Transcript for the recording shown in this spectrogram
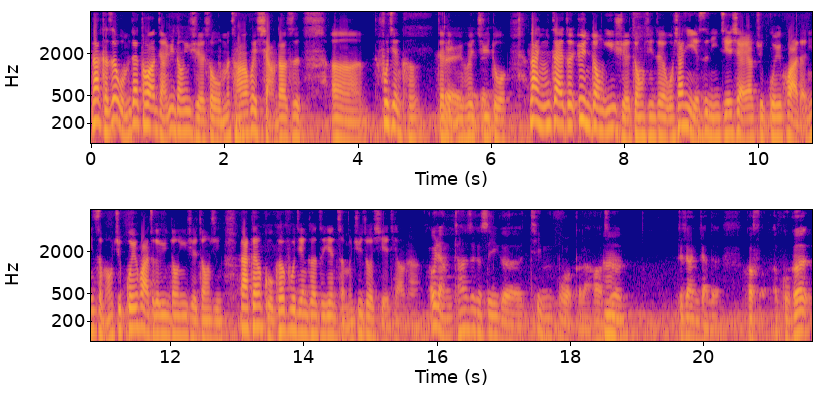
那可是我们在通常讲运动医学的时候，我们常常会想到是，呃，复健科的领域会居多。那您在这运动医学中心这个，我相信也是您接下来要去规划的。你怎么去规划这个运动医学中心？那跟骨科、复健科之间怎么去做协调呢？我想，它这个是一个 team work 了哈。嗯。就像你讲的，呃，骨科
